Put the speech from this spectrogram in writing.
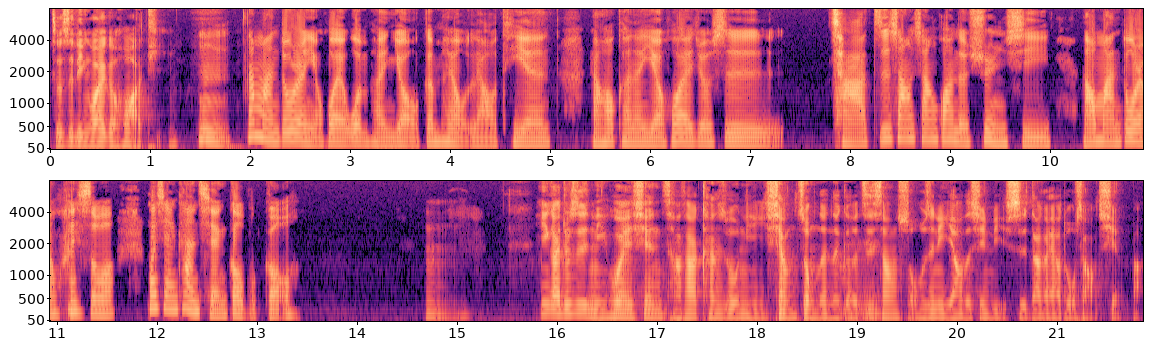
这是另外一个话题。嗯，那蛮多人也会问朋友，跟朋友聊天，然后可能也会就是查智商相关的讯息。然后蛮多人会说，会先看钱够不够。嗯，应该就是你会先查查看，说你相中的那个智商所，或是你要的心理师大概要多少钱吧。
